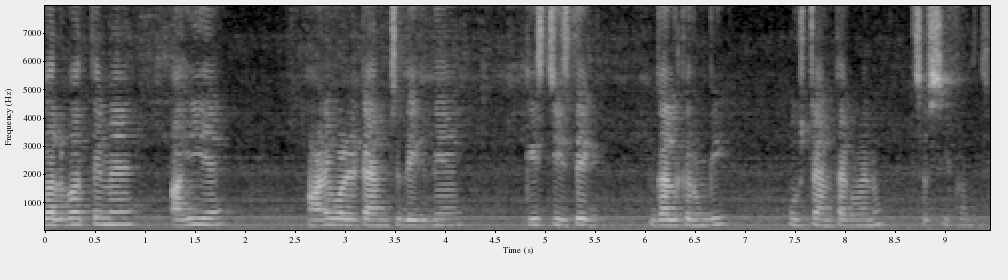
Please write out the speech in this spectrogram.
ਗੱਲਬਾਤ ਤੇ ਮੈਂ ਆਹੀ ਹੈ। ਆਉਣੇ ਵਾਲੇ ਟਾਈਮ 'ਚ ਦੇਖਦੇ ਹਾਂ ਕਿਸ ਚੀਜ਼ ਤੇ ਗੱਲ ਕਰੂੰਗੀ। ਉਸ ਟਾਈਮ ਤੱਕ ਮੈਨੂੰ, ਸਤਿ ਸ਼੍ਰੀ ਅਕਾਲ ਜੀ।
